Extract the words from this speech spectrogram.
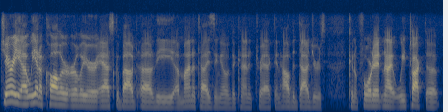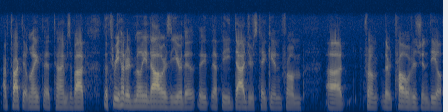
Jerry, uh, we had a caller earlier ask about uh, the uh, monetizing of the contract and how the Dodgers can afford it. And I, we talked, uh, I've talked at length at times about the $300 million a year that the, that the Dodgers take in from from their television deal.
